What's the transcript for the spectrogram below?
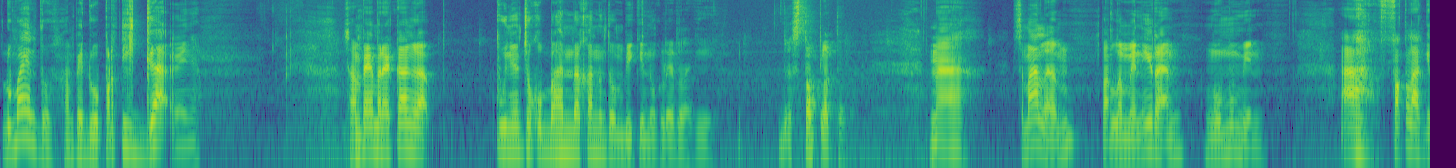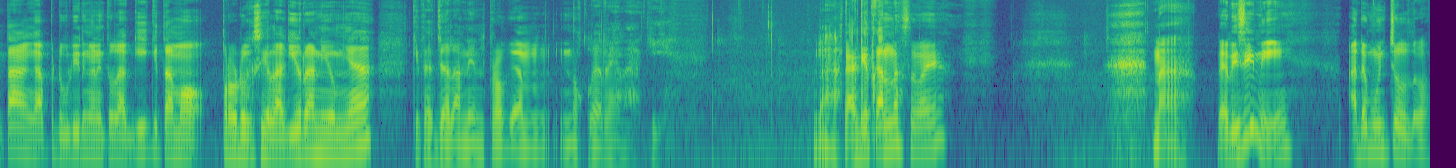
lumayan tuh, sampai dua per tiga kayaknya. Sampai mereka nggak punya cukup bahan bakar untuk bikin nuklir lagi. Udah stop lah tuh. Nah, semalam parlemen Iran ngumumin ah fuck lah kita nggak peduli dengan itu lagi kita mau produksi lagi uraniumnya kita jalanin program nuklirnya lagi. Nah kaget kan lo semuanya? Nah dari sini ada muncul tuh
